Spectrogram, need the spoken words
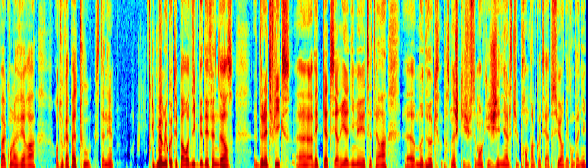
pas qu'on la verra, en tout cas pas tout cette année. Et puis même le côté parodique des Defenders de Netflix, euh, avec quatre séries animées, etc. Euh, Modoc, un personnage qui est justement qui est génial si tu le prends par le côté absurde et compagnie.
